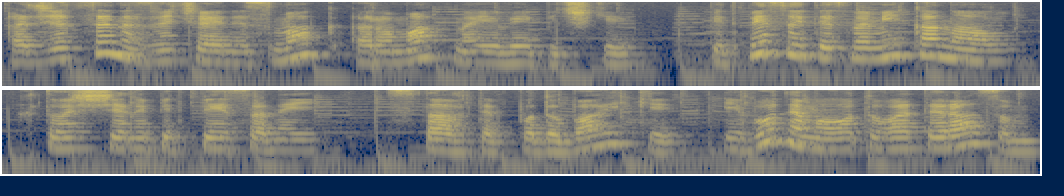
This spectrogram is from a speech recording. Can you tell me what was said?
адже це незвичайний смак ароматної випічки. Підписуйтесь на мій канал, хто ще не підписаний. Ставте вподобайки і будемо готувати разом.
